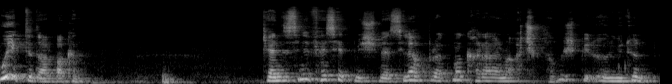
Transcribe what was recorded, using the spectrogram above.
bu iktidar bakın kendisini feshetmiş ve silah bırakma kararını açıklamış bir örgütün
